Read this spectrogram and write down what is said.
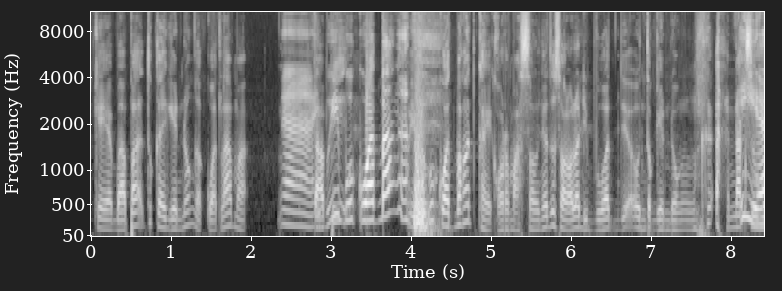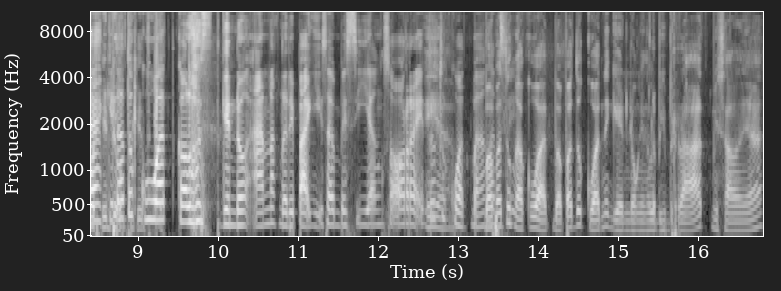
kayak bapak tuh kayak gendong gak kuat lama. Nah, Tapi- ibu-ibu kuat banget. Ibu kuat banget kayak core muscle-nya tuh seolah-olah dibuat untuk gendong anak iya, seumur hidup kita tuh gitu. kuat kalau gendong anak dari pagi sampai siang sore itu Iya. tuh kuat banget. Bapak tuh sih. nggak kuat. Bapak tuh kuatnya gendong yang lebih berat misalnya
